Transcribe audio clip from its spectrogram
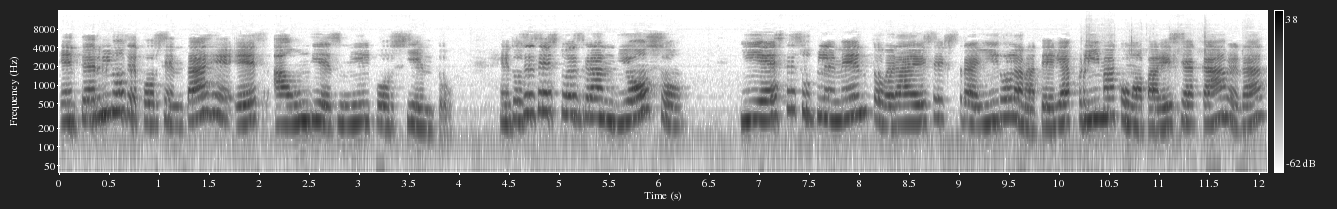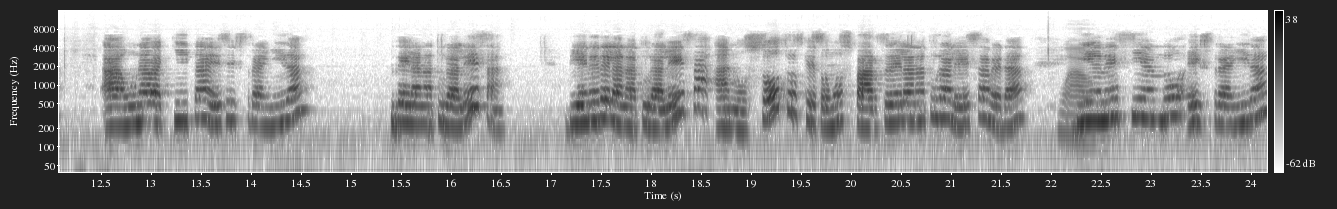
En términos de porcentaje es a un 10 mil por ciento. Entonces esto es grandioso y este suplemento, ¿verdad? Es extraído la materia prima como aparece acá, ¿verdad? A una vaquita es extraída de la naturaleza. Viene de la naturaleza a nosotros que somos parte de la naturaleza, ¿verdad? Viene siendo extraída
